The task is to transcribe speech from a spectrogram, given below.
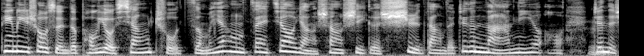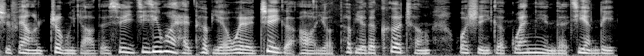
听力受损的朋友相处？怎么样在教养上是一个适当的这个拿捏哦，真的是非常重要的。所以基金会还特别为了这个哦，有特别的课程或是一个观念的建立。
